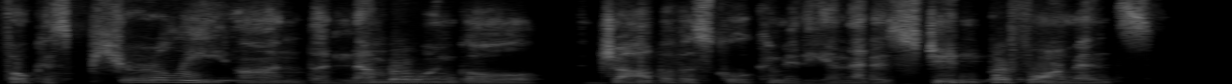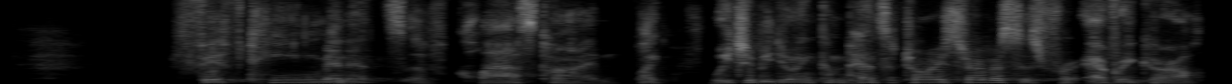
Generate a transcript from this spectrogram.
focus purely on the number one goal, job of a school committee, and that is student performance, 15 minutes of class time, like we should be doing compensatory services for every girl.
